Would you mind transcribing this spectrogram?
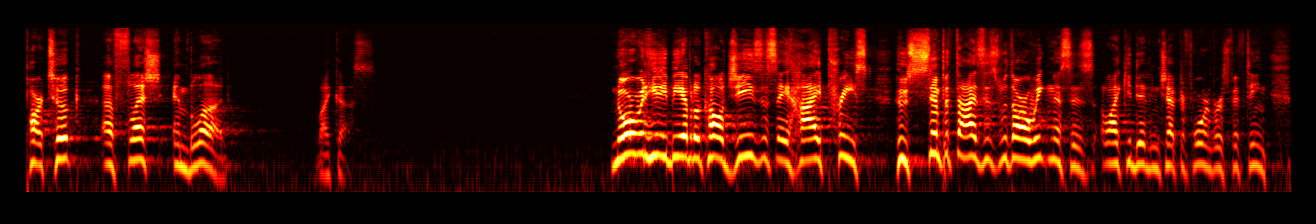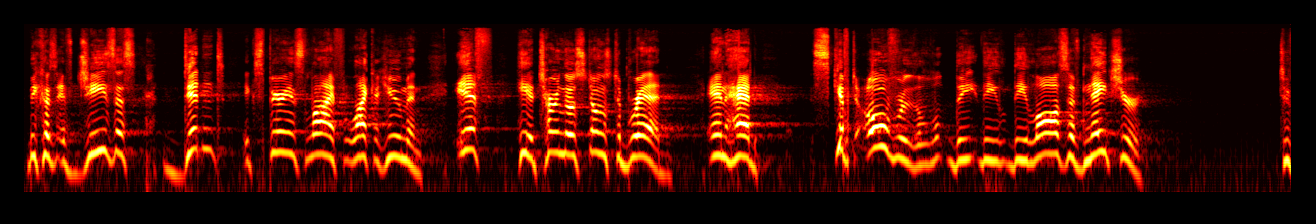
partook of flesh and blood like us. Nor would he be able to call Jesus a high priest who sympathizes with our weaknesses, like he did in chapter 4 and verse 15. Because if Jesus didn't experience life like a human, if he had turned those stones to bread and had skipped over the, the, the, the laws of nature to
